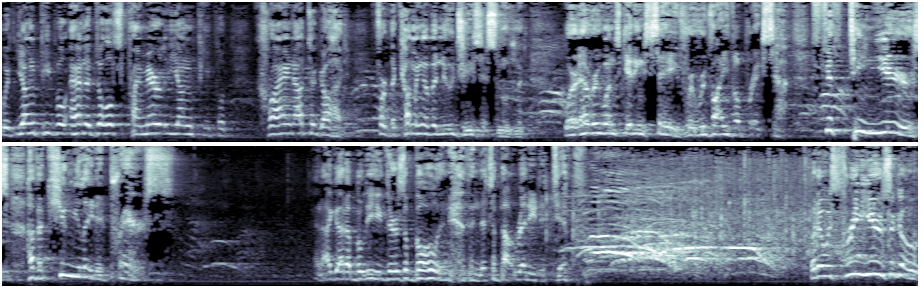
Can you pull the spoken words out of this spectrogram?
with young people and adults, primarily young people, crying out to God for the coming of a new Jesus movement where everyone's getting saved, where revival breaks out. 15 years of accumulated prayers. And I got to believe there's a bowl in heaven that's about ready to tip. But it was three years ago,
